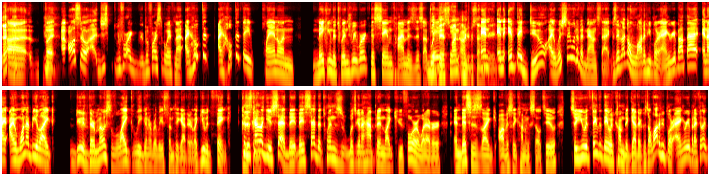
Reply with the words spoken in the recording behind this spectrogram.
uh but also I just before i before i step away from that i hope that i hope that they plan on making the twins rework the same time as this update. with this one, 100 percent and agreed. and if they do i wish they would have announced that because i feel like a lot of people are angry about that and i i want to be like dude they're most likely going to release them together like you would think. Because it's kind of like you said they they said that twins was going to happen in like q4 or whatever and this is like obviously coming still too. So you would think that they would come together because a lot of people are angry but i feel like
